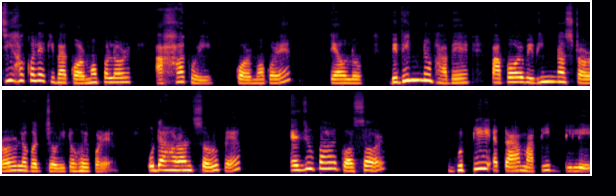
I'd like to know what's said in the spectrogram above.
যিসকলে কিবা কৰ্মফলৰ আশা কৰি কৰ্ম কৰে তেওঁলোক বিভিন্নভাৱে পাপৰ বিভিন্ন স্তৰৰ লগত জড়িত হৈ পৰে। উদাহৰণস্বৰূপে এজোপা গছৰ গুটি এটা মাটিত দিলেই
